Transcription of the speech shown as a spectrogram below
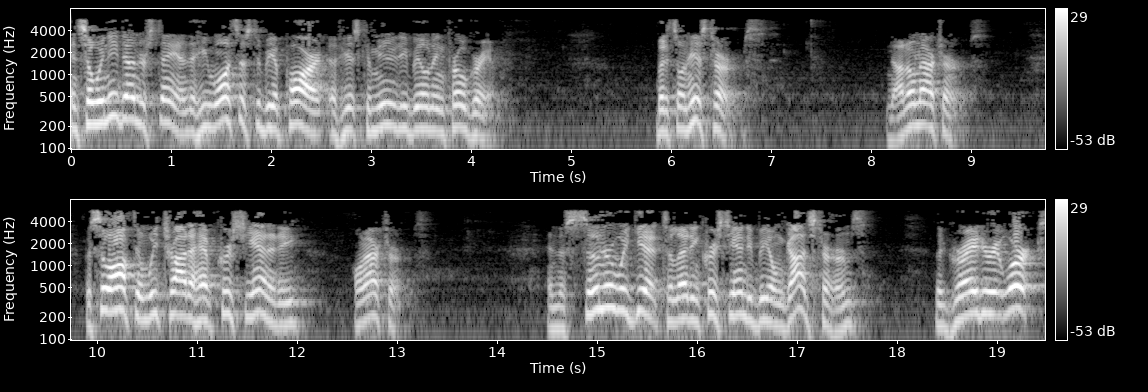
And so we need to understand that He wants us to be a part of His community building program. But it's on His terms, not on our terms. But so often we try to have Christianity on our terms. And the sooner we get to letting Christianity be on God's terms, the greater it works.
